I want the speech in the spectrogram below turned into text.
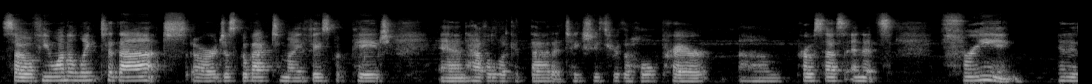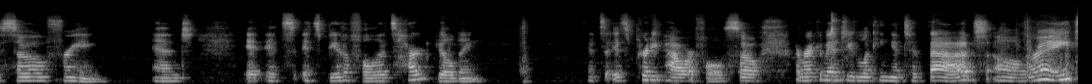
So if you want to link to that, or just go back to my Facebook page and have a look at that, it takes you through the whole prayer um, process, and it's freeing. It is so freeing, and it, it's it's beautiful. It's heart building it's, it's pretty powerful. So I recommend you looking into that. All right.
